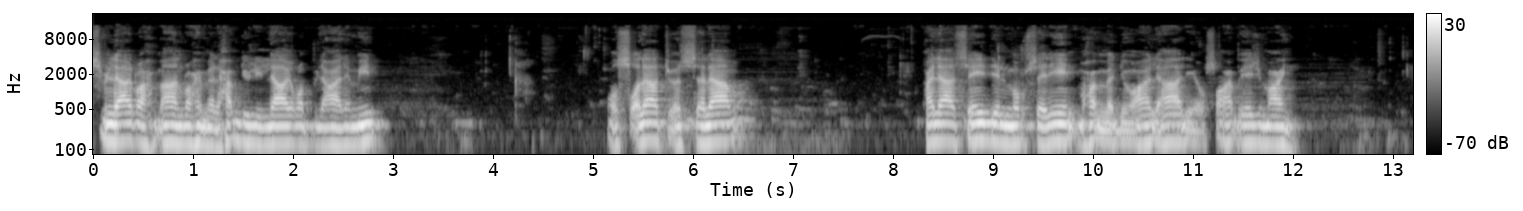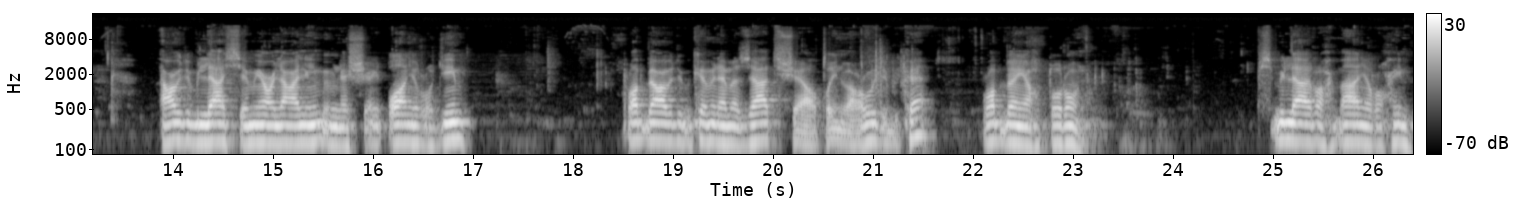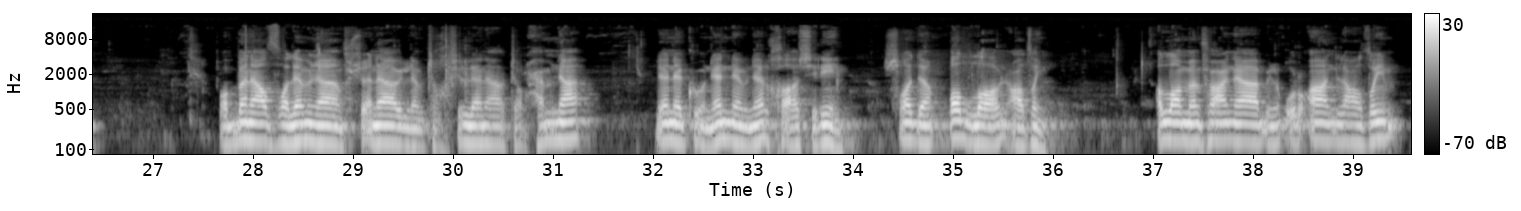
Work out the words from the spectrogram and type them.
Bismillahirrahmanirrahim. Elhamdülillahi Rabbil alemin. Ve salatu ve selamu ala seyyidil murselin Muhammedin ve ala alihi ve sahbihi ecmain. Euzu billahi semi'ul alim mineşşeytanirracim. Rabbi euzu bike min hemezati şeyatin ve euzu bike Rabben yahturun. Bismillahirrahmanirrahim. ربنا ظلمنا أنفسنا وإن لم تغفر لنا وترحمنا لنكونن من الخاسرين صدق الله العظيم اللهم انفعنا بالقرآن العظيم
